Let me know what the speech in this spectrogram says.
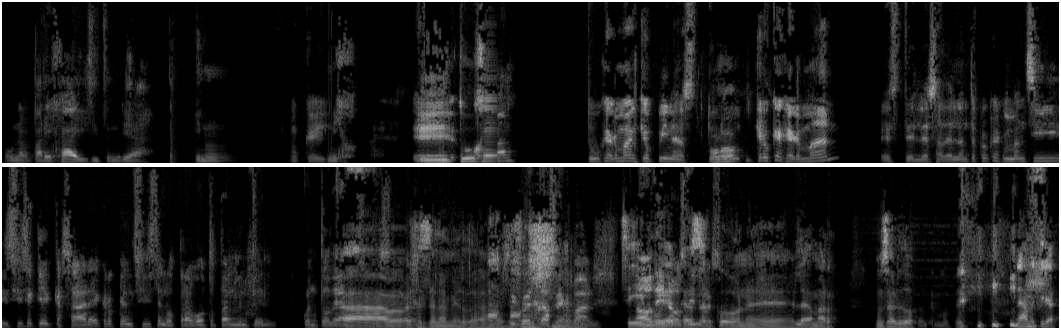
una pareja y sí tendría un, hijo. Eh, ¿Y tú, Germán? Tú, Germán, ¿qué opinas? Tú-. Creo que Germán, este, les adelanto, creo que Germán sí, sí se quiere casar, ¿eh? Creo que él sí se lo tragó totalmente el cuento de Ah, hadas. no sé. váyase a la mierda. Ah, váyase ¿Qué a la cuentas. Germán? Sí, No, me voy dinos, a casar dinos. con eh, la Mar. Un saludo. Nada, mentira.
